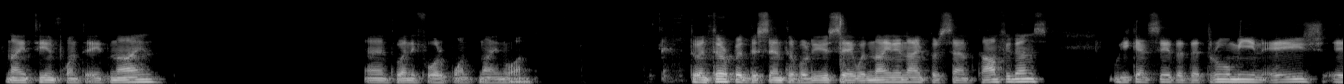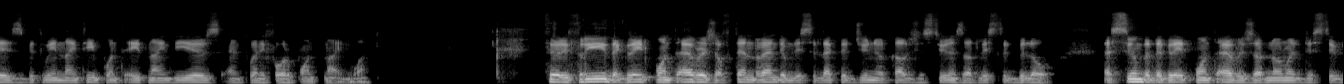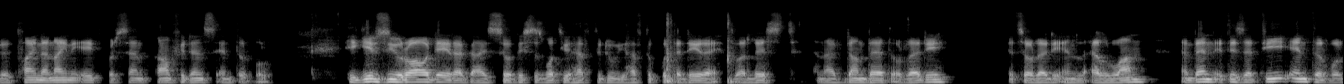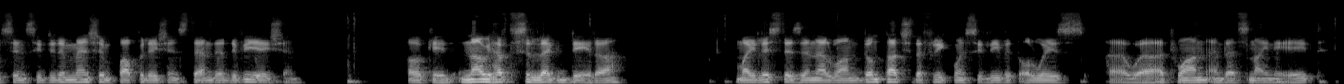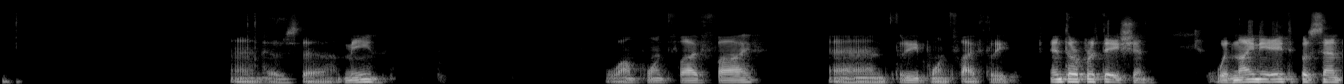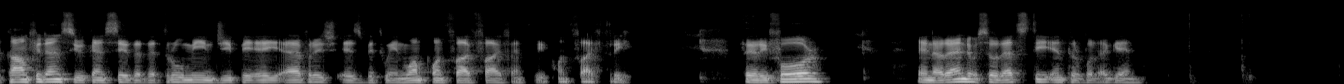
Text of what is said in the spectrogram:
19.89 and 24.91. To interpret this interval, you say with 99% confidence, we can say that the true mean age is between 19.89 years and 24.91. 33, the grade point average of 10 randomly selected junior college students are listed below. Assume that the grade point average are normally distributed. Find a 98% confidence interval. He gives you raw data, guys. So this is what you have to do. You have to put the data into a list. And I've done that already. It's already in L1. And then it is a T interval since he didn't mention population standard deviation. Okay, now we have to select data. My list is in L1. Don't touch the frequency, leave it always uh, at one, and that's 98. And here's the mean. 1.55 and 3.53. Interpretation. With 98% confidence, you can say that the true mean GPA average is between 1.55 and 3.53. 34 in a random, so that's the interval again.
